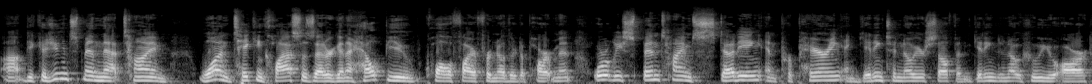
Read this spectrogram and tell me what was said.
uh, because you can spend that time one, taking classes that are going to help you qualify for another department, or at least spend time studying and preparing and getting to know yourself and getting to know who you are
